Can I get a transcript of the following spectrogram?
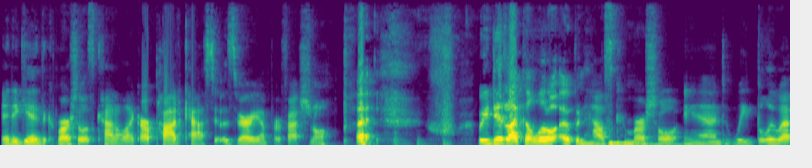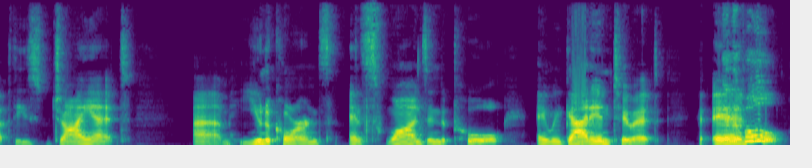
And again, the commercial was kind of like our podcast. It was very unprofessional, but we did like a little open house commercial and we blew up these giant um, unicorns and swans in the pool. And we got into it. in the pool.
